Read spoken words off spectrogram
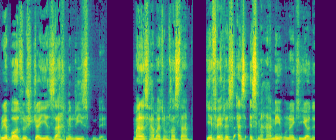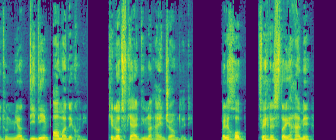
روی بازوش جای یه زخم ریز بوده. من از همتون خواستم یه فهرست از اسم همه اونایی که یادتون میاد دیدین آماده کنین که لطف کردین و انجام دادین. ولی خب فهرستای همه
